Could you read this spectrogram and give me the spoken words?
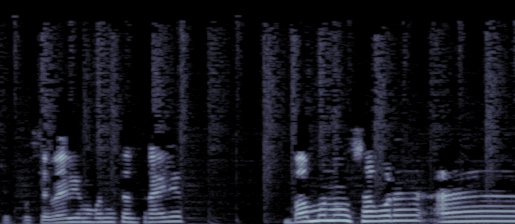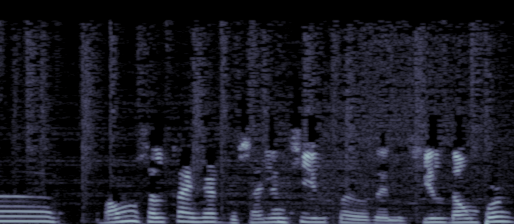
que pues se ve bien bonito el tráiler. Vámonos ahora a... Vamos al tráiler de Silent Hill, pero del Hill Downpour,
